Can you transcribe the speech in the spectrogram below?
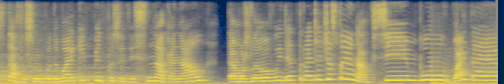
ставте свої подобайки, підписуйтесь на канал, та можливо вийде третя частина. Всім бувайте!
